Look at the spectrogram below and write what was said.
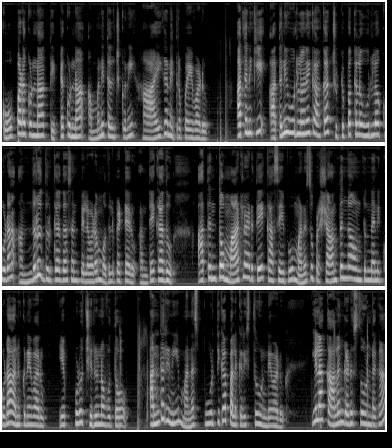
కోప్పడకుండా తిట్టకుండా అమ్మని తలుచుకుని హాయిగా నిద్రపోయేవాడు. అతనికి అతని ఊర్లోనే కాక చుట్టుపక్కల ఊర్లో కూడా అందరూ దుర్గాదాస్ అని పిలవడం మొదలుపెట్టారు. అంతేకాదు అతనితో మాట్లాడితే కాసేపు మనసు ప్రశాంతంగా ఉంటుందని కూడా అనుకునేవారు. ఎప్పుడూ చిరునవ్వుతో అందరినీ మనస్ఫూర్తిగా పలకరిస్తూ ఉండేవాడు. ఇలా కాలం గడుస్తూ ఉండగా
